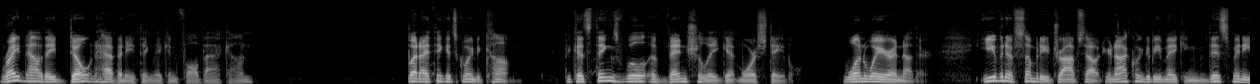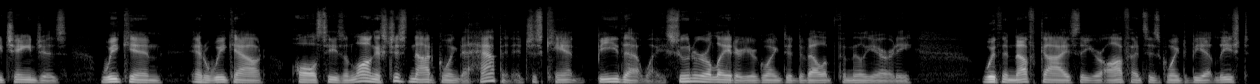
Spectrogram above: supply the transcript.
Right now, they don't have anything they can fall back on. But I think it's going to come because things will eventually get more stable, one way or another. Even if somebody drops out, you're not going to be making this many changes week in and week out all season long. It's just not going to happen. It just can't be that way. Sooner or later, you're going to develop familiarity with enough guys that your offense is going to be at least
